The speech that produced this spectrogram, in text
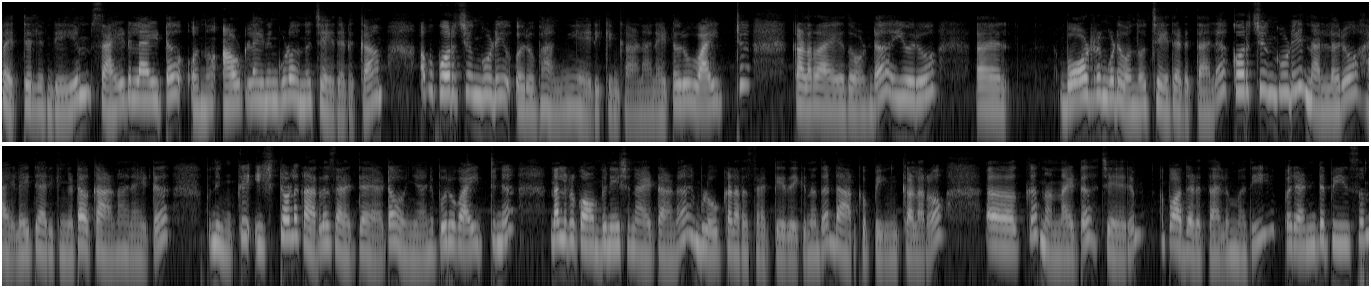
പെറ്റലിന്റെയും സൈഡിലായിട്ട് ഒന്ന് ഔട്ട്ലൈനും കൂടെ ഒന്ന് ചെയ്തെടുക്കാം. അപ്പോൾ കുറച്ചും കൂടി ഒരു ഭംഗിയായിരിക്കും കാണാനായിട്ട്. ഒരു വൈറ്റ് കളറായതുകൊണ്ട് ഈ ഒരു ബോർഡറും കൂടെ ഒന്ന് ചെയ്തെടുത്താൽ കുറച്ചും കൂടി നല്ലൊരു ഹൈലൈറ്റ് ആയിരിക്കും കേട്ടോ കാണാനായിട്ട്. അപ്പോൾ നിങ്ങൾക്ക് ഇഷ്ടമുള്ള കളർ സെലക്ട് ചെയ്യാം കേട്ടോ. ഞാനിപ്പോൾ ഒരു വൈറ്റിന് നല്ലൊരു കോമ്പിനേഷൻ ആയിട്ടാണ് ബ്ലൂ കളർ സെലക്ട് ചെയ്തേക്കുന്നത്. ഡാർക്ക് പിങ്ക് കളറോ ഒക്കെ നന്നായിട്ട് ചേരും. അപ്പോൾ അതെടുത്താലും മതി. ഇപ്പോൾ രണ്ട് പീസും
